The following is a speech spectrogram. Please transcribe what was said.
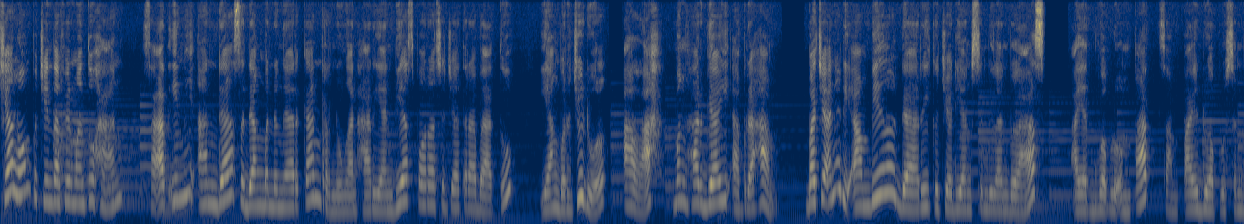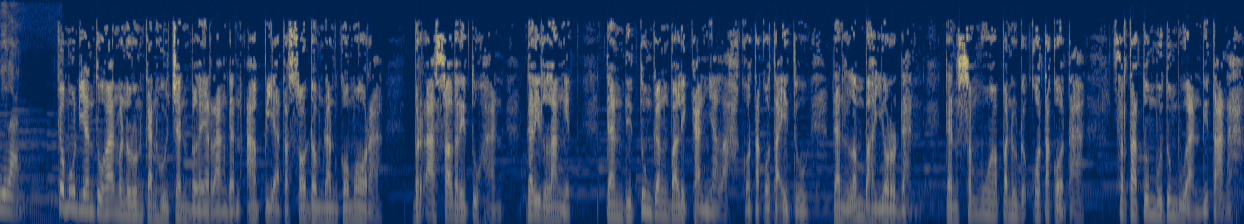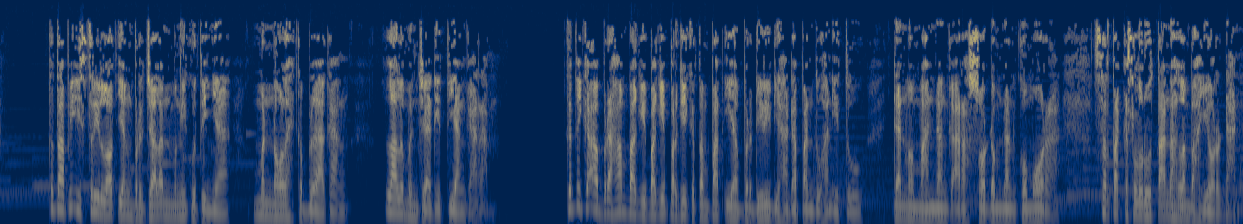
Shalom pecinta firman Tuhan, saat ini Anda sedang mendengarkan renungan harian Diaspora Sejahtera Batu yang berjudul Allah Menghargai Abraham. Bacaannya diambil dari kejadian 19 ayat 24 sampai 29. Kemudian Tuhan menurunkan hujan belerang dan api atas Sodom dan Gomora berasal dari Tuhan, dari langit, dan ditunggang balikannya lah kota-kota itu dan lembah Yordan dan semua penduduk kota-kota, serta tumbuh-tumbuhan di tanah. Tetapi istri Lot yang berjalan mengikutinya menoleh ke belakang, lalu menjadi tiang garam. Ketika Abraham pagi-pagi pergi ke tempat ia berdiri di hadapan Tuhan itu dan memandang ke arah Sodom dan Gomora, serta ke seluruh tanah lembah Yordan,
